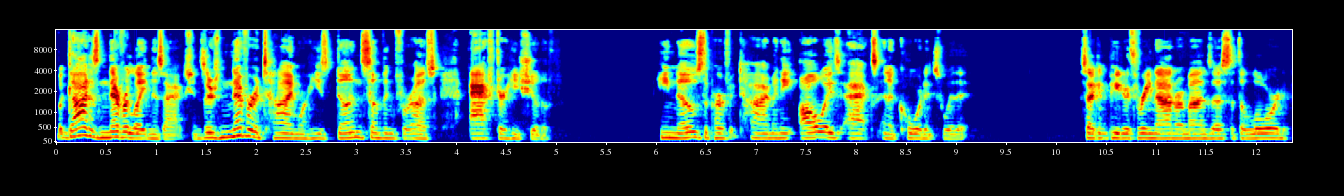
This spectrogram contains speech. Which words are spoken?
But God is never late in his actions. There's never a time where he's done something for us after he should have. He knows the perfect time and he always acts in accordance with it. 2 Peter 3 9 reminds us that the Lord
